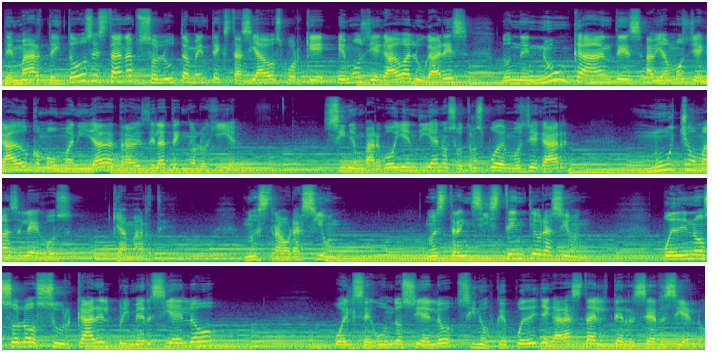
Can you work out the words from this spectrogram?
de Marte y todos están absolutamente extasiados porque hemos llegado a lugares donde nunca antes habíamos llegado como humanidad a través de la tecnología. Sin embargo, hoy en día nosotros podemos llegar mucho más lejos que a Marte. Nuestra oración, nuestra insistente oración, puede no solo surcar el primer cielo o el segundo cielo, sino que puede llegar hasta el tercer cielo,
